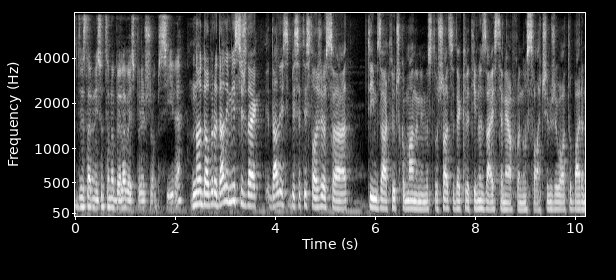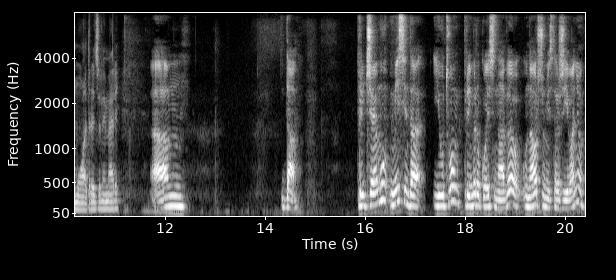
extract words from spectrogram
dve stvari nisu crno-bele, već prilično sive. No dobro, da li misliš da je, da li bi se ti složio sa tim zaključkom anonimne slušalce da je kreativnost zaista neophodna u svačim životu, barem u određenoj meri? Um, da. Pri čemu mislim da i u tvom primjeru koji si naveo, u naučnom istraživanju, uh,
